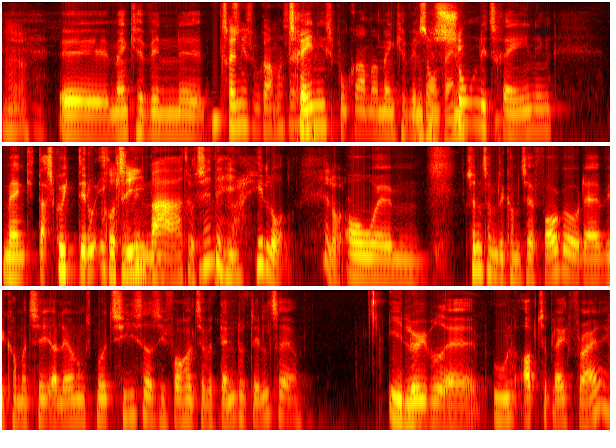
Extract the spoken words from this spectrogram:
Ja. Øh, man kan vinde øh, Træningsprogrammer. træningsprogrammer, man kan vinde Personlig personlig træning. træning. Man, der er sgu ikke det, du ikke kan vinde. Proteinbar, du kan det hele. Helt lort. Helt lort. Og øhm, sådan som det kommer til at foregå, det er, at vi kommer til at lave nogle små teasers i forhold til, hvordan du deltager i løbet af ugen op til Black Friday.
